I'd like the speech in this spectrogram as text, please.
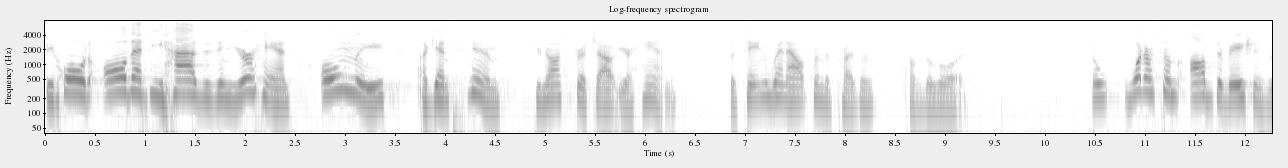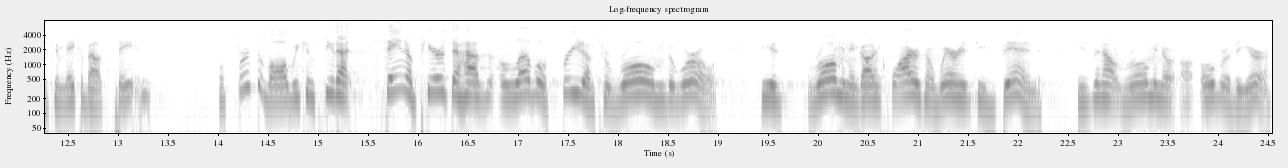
Behold, all that he has is in your hand, only against him do not stretch out your hand. So Satan went out from the presence of the Lord. So, what are some observations we can make about Satan? Well, first of all, we can see that Satan appears to have a level of freedom to roam the world. He is roaming, and God inquires on where has he been. He's been out roaming over the earth.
